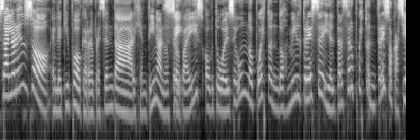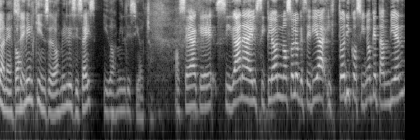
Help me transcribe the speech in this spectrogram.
San Lorenzo, el equipo que representa a Argentina, nuestro Sí. país, obtuvo el segundo puesto en 2013 y el tercer puesto en tres ocasiones, 2015, 2016 y 2018. O sea que si gana el ciclón, no solo que sería histórico, sino que también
